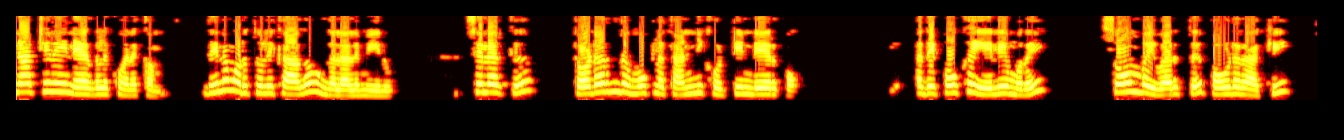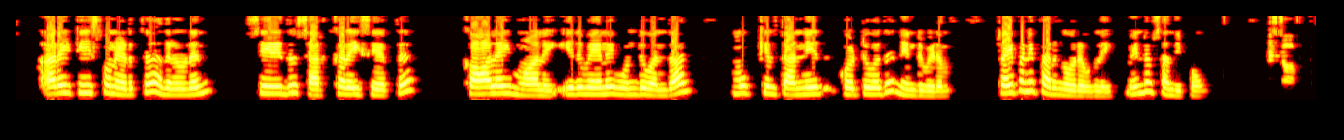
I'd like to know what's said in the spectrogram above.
நற்றினை நேர்களுக்கு வணக்கம். தினம் ஒரு துளிக்காக உங்கள் அலுமையிலும். சிலருக்கு தொடர்ந்து மூக்குல தண்ணி கொட்டின்றே இருக்கும். அதை போக்க எளிய முறை சோம்பை வறுத்து பவுடராக்கி அரை டீஸ்பூன் எடுத்து அதனுடன் சிறிது சர்க்கரை சேர்த்து காலை மாலை இருவேளை உண்டு வந்தால் மூக்கில் தண்ணீர் கொட்டுவது நின்றுவிடும். ட்ரை பண்ணி பாருங்க உறவுகளை. மீண்டும் சந்திப்போம்.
